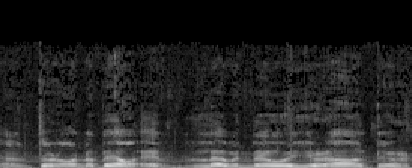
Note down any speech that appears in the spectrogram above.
and turn on the bell and let me know you're out there.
